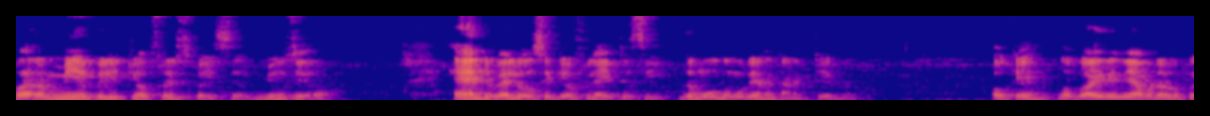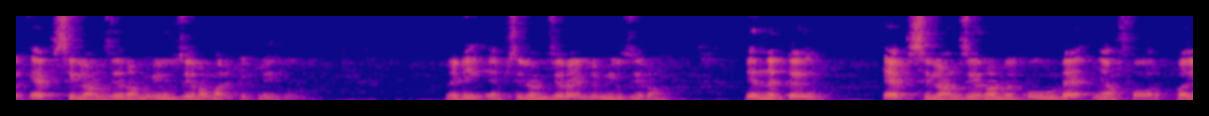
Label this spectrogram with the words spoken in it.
permeability of free space mu zero and velocity of light C ഇത് മൂന്നും കൂടിയാണ് കണക്ട് ചെയ്യുന്നത്. ഓക്കെ നോക്കൂ അതിന് ഞാൻ ഇവിടെ നോക്കൂ epsilon zero mu zero multiply ചെയ്തു. Ready epsilon zero into mu zero എന്നിട്ട് എപ്സിലോൺ സീറോന്റെ കൂടെ ഞാൻ ഫോർ പൈ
